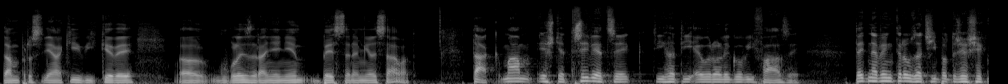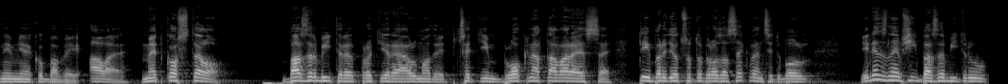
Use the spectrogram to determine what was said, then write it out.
tam prostě nějaký výkyvy eh, kvůli zraněním by se neměly stávat. Tak, mám ještě tři věci k téhleté euroligové fázi. Teď nevím, kterou začít, protože všechny mě jako baví, ale Matt Costello, buzzer beater proti Realu Madrid, předtím blok na Tavarese, ty brďo, co to bylo za sekvenci, to byl Jeden z nejlepších buzzer beaterů,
